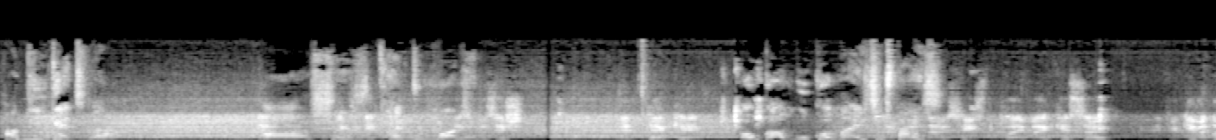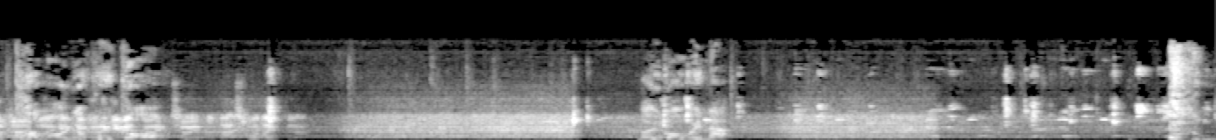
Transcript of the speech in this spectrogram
how did he get to that? Oh, should have kept him running. Oh, God, Walcott 96 pace. the playmaker, so if you're given the Oh, come on, you're you're gonna it quicker. him, that's what they've done. No, you gotta win that. Kevin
